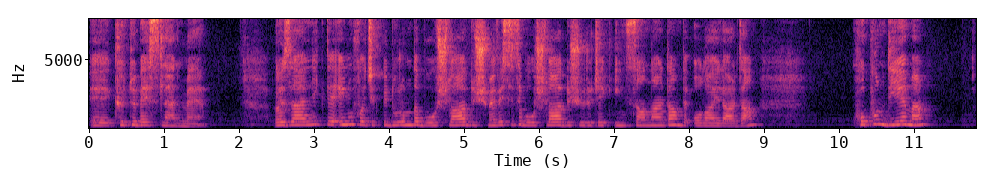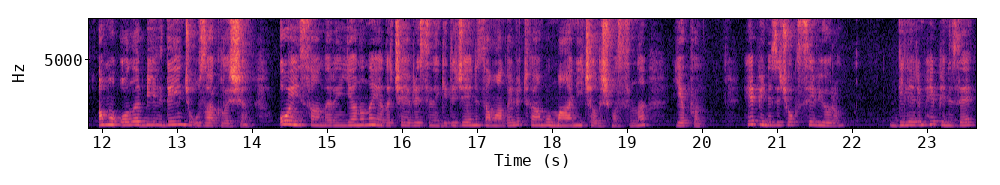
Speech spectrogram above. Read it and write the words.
e, kötü beslenme, özellikle en ufacık bir durumda boşluğa düşme ve sizi boşluğa düşürecek insanlardan ve olaylardan kopun diyemem ama olabildiğince uzaklaşın. O insanların yanına ya da çevresine gideceğiniz zaman da lütfen bu mani çalışmasını yapın. Hepinizi çok seviyorum. Dilerim hepinize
